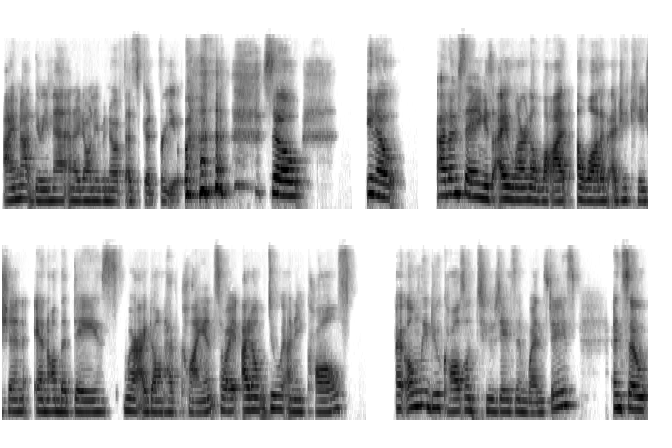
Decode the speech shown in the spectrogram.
I'm not doing that. And I don't even know if that's good for you. so, you know, what I'm saying is I learn a lot, a lot of education. And on the days where I don't have clients, so I, I don't do any calls. I only do calls on Tuesdays and Wednesdays. And so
